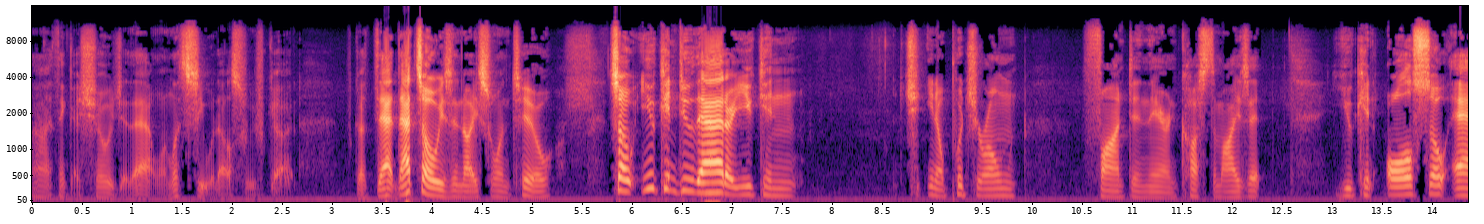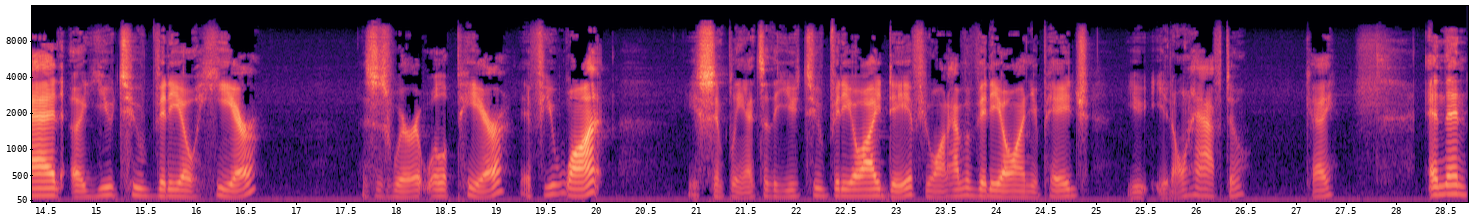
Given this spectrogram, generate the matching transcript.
Uh, I think I showed you that one. Let's see what else we've got. We've got that. That's always a nice one too. So you can do that, or you can, you know, put your own font in there and customize it. You can also add a YouTube video here. This is where it will appear. If you want, you simply enter the YouTube video ID. If you want to have a video on your page, you, you don't have to. Okay? And then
